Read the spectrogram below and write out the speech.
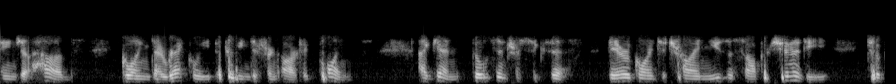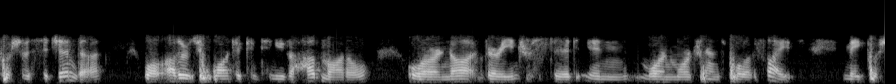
change at hubs, going directly between different Arctic points. Again, those interests exist. They are going to try and use this opportunity to push this agenda, while others who want to continue the hub model or are not very interested in more and more transpolar flights may push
